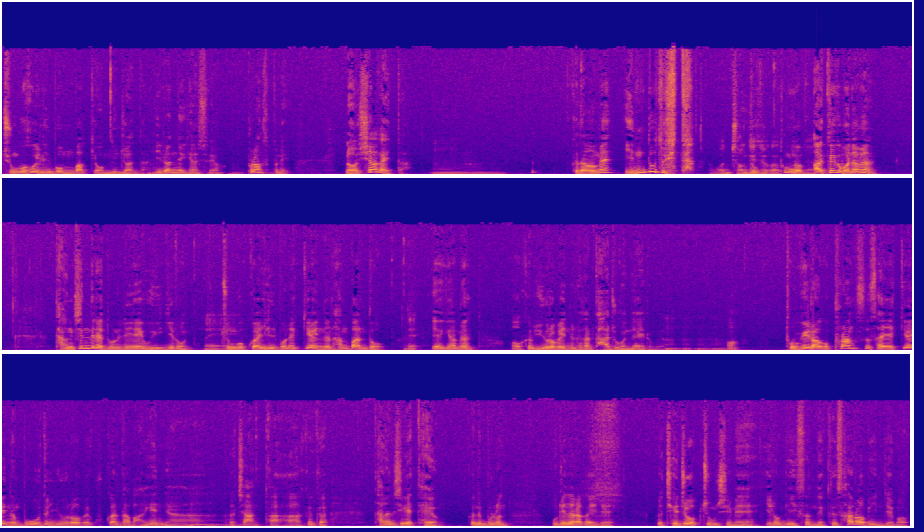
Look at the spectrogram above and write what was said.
중국하고 일본밖에 없는 줄 안다. 이런 음, 얘기 하셨어요. 프랑스 분이. 러시아가 있다. 음. 그 다음에 인도도 있다. 원천 기술 갖고 통로. 아, 그게 뭐냐면 당신들의 논리의 위기론, 네. 중국과 일본에 끼어 있는 한반도 네. 얘기하면 어 그럼 유럽에 있는 회사는 다 죽었냐 이러고요. 음, 음, 음, 음. 어, 독일하고 프랑스 사이에 끼어 있는 모든 유럽의 국가는 다 망했냐? 그렇지 않다. 그러니까 다른 식의 대응. 근데 물론 우리나라가 이제 그 제조업 중심에 이런 게 있었는데 그 산업이 이제 뭐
